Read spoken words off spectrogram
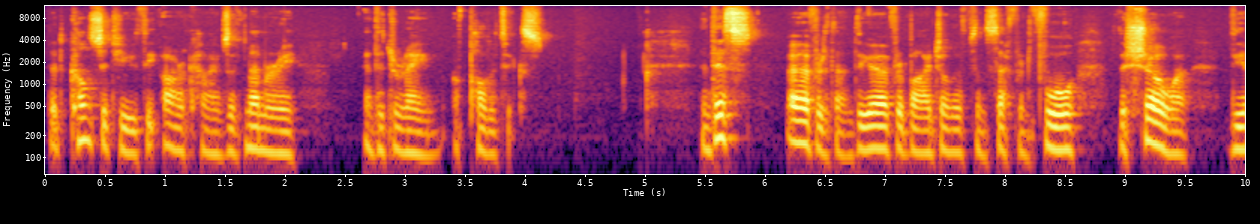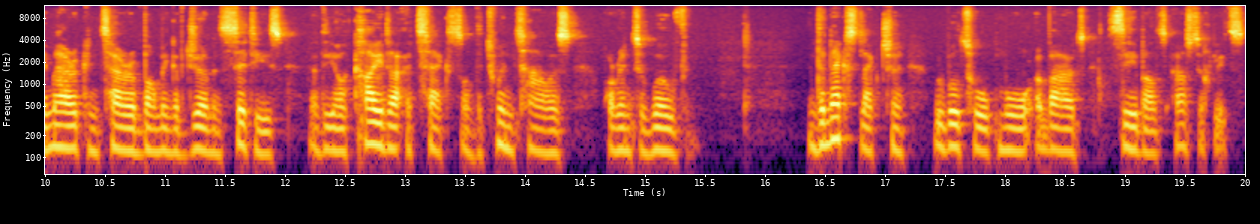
that constitute the archives of memory and the terrain of politics. In this oeuvre then, the oeuvre by Jonathan Safran Foer, the Shoah, the American terror bombing of German cities, and the Al-Qaeda attacks on the Twin Towers are interwoven. In the next lecture, we will talk more about Sebald's Austerlitz,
